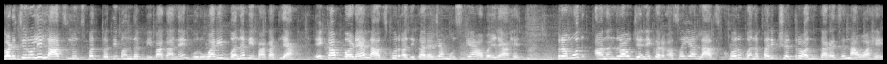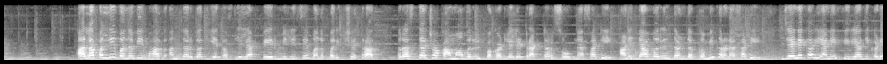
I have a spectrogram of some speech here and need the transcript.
गडचिरोली लाचलुचपत प्रतिबंधक विभागाने गुरुवारी वन विभागातल्या एका बड्या लाचखोर अधिकाऱ्याच्या मुसक्या आवळल्या आहेत. प्रमोद आनंदराव जेनेकर असं या लाचखोर वनपरिक्षेत्र अधिकाऱ्याचे नाव आहे. आलापल्ली वनविभाग अंतर्गत येत असलेल्या पेरमिलीचे वनपरिक्षेत्रात रस्त्याच्या कामावरील पकडलेले ट्रॅक्टर सोडण्यासाठी आणि त्यावरील दंड कमी करण्यासाठी जेनेकर यांनी फिर्यादीकडे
